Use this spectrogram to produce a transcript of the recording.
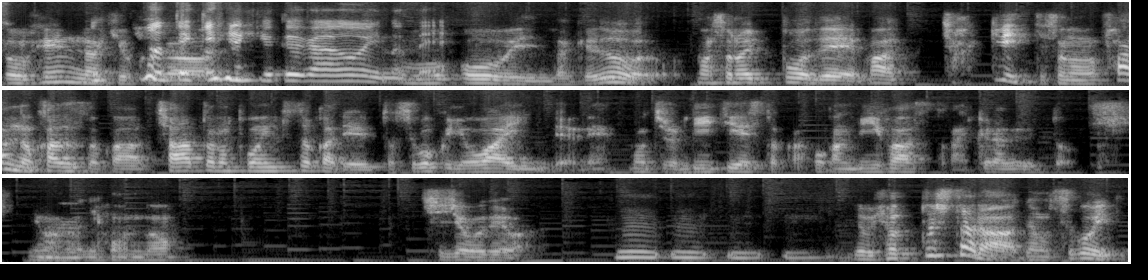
そう変な曲が的な曲が多いので。多いんだけど、まあ、その一方で、まあ、はっきり言ってそのファンの数とかチャートのポイントとかで言うとすごく弱いんだよね。もちろん BTS とか他の BE:FIRST とかに比べると、今の日本の市場では。うんうんうんうん。でもひょっとしたら、でもすごい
